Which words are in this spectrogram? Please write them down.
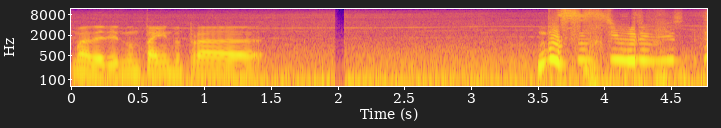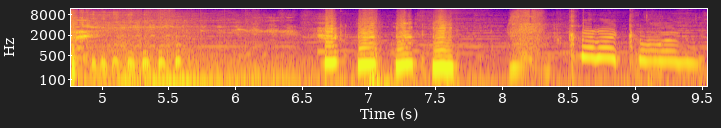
Mano, ele não tá indo pra. Nossa senhora, bicho! Caraca, mano!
